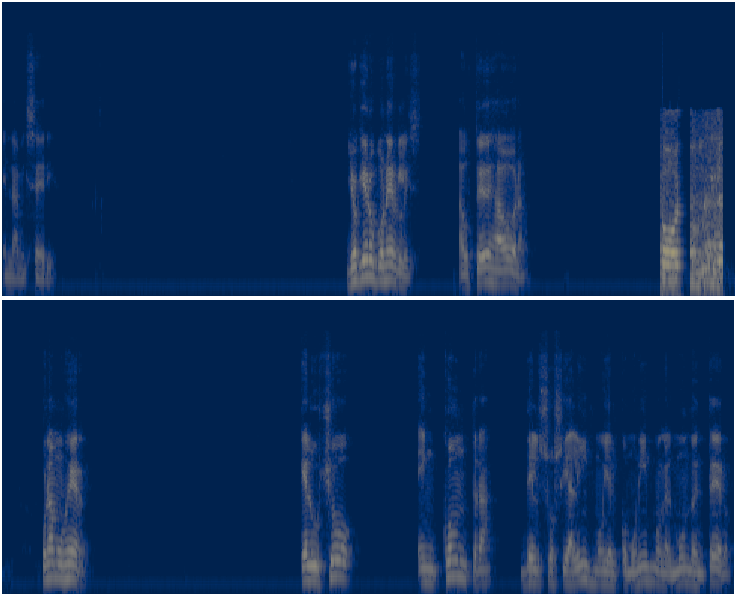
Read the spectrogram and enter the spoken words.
en la miseria. Yo quiero ponerles a ustedes ahora una mujer que luchó en contra del socialismo y el comunismo en el mundo entero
